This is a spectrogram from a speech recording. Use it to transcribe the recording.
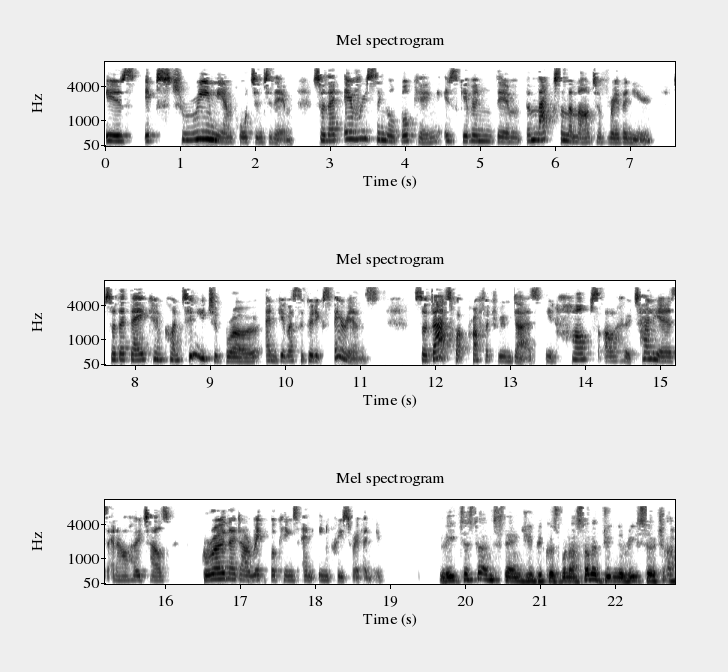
is extremely important to them so that every single booking is giving them the maximum amount of revenue so that they can continue to grow and give us a good experience. So that's what Profit Room does. It helps our hoteliers and our hotels grow their direct bookings and increase revenue. Leigh, just to understand you, because when I started doing the research, I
